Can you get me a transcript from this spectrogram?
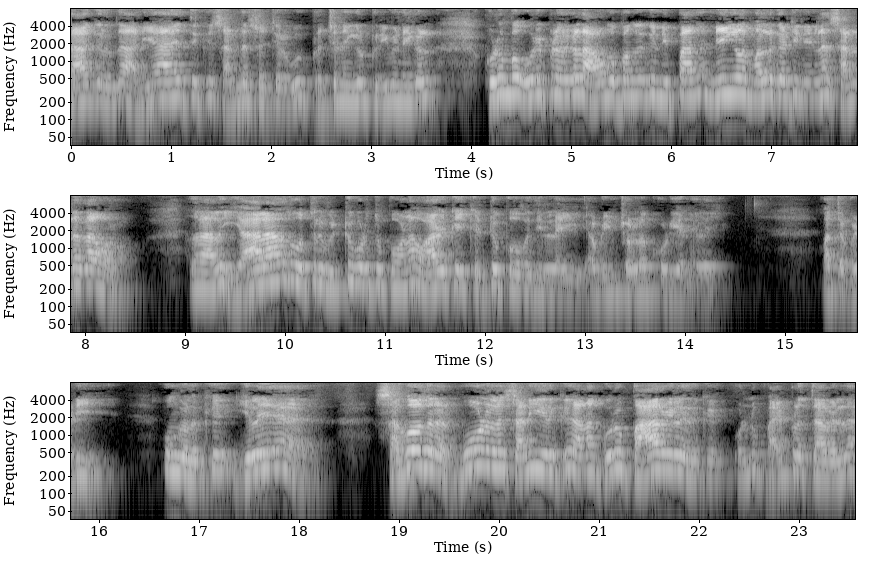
ராகு இருந்தால் அநியாயத்துக்கு சண்டை சச்சரவு பிரச்சனைகள் பிரிவினைகள் குடும்ப உறுப்பினர்கள் அவங்க பங்குக்கு நிற்பாங்க நீங்களும் மல்லு கட்டி நின்னா சண்டை தான் வரும். அதனால் யாராவது ஒருத்தர் விட்டு கொடுத்து போனால் வாழ்க்கை கெட்டு போவதில்லை அப்படின்னு சொல்லக்கூடிய நிலை. மற்றபடி உங்களுக்கு இளைய சகோதரர் மூணில் சனி இருக்குது ஆனால் குரு பார்வையில் இருக்குது ஒன்றும் பயப்பட தேவையில்லை.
